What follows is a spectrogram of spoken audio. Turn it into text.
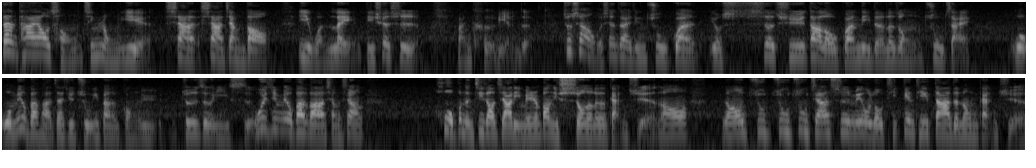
但他要从金融业下下降到艺文类，的确是蛮可怜的。就像我现在已经住惯有社区大楼管理的那种住宅，我我没有办法再去住一般的公寓，就是这个意思。我已经没有办法想象货不能寄到家里，没人帮你收的那个感觉，然后。然后住住住家是没有楼梯电梯搭的那种感觉，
